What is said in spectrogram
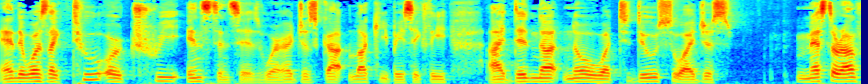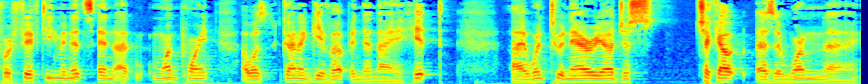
And there was like two or three instances where I just got lucky. Basically, I did not know what to do, so I just messed around for 15 minutes. And at one point, I was gonna give up, and then I hit. I went to an area just check out as a one uh,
